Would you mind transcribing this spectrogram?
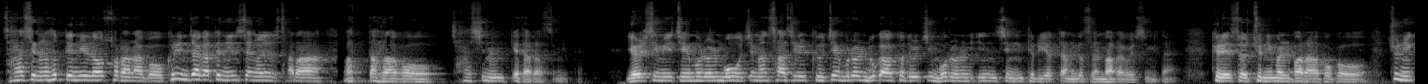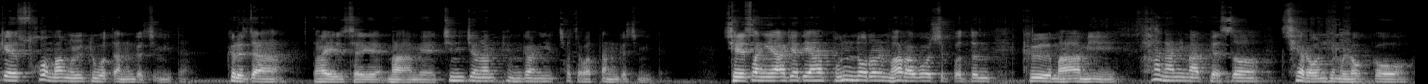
사실은 헛된 일로 소란하고 그림자 같은 인생을 살아왔다라고 자신은 깨달았습니다. 열심히 재물을 모으지만 사실 그 재물을 누가 거둘지 모르는 인생들이었다는 것을 말하고 있습니다. 그래서 주님을 바라보고 주님께 소망을 두었다는 것입니다. 그러자 다윗의 마음에 진정한 평강이 찾아왔다는 것입니다. 세상의 악에 대한 분노를 말하고 싶었던 그 마음이 하나님 앞에서 새로운 힘을 얻고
